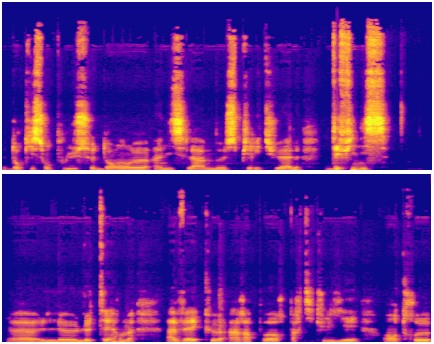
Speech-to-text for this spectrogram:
donc qui sont plus dans euh, un islam spirituel, définissent euh, le, terme avec euh, un rapport particulier entre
